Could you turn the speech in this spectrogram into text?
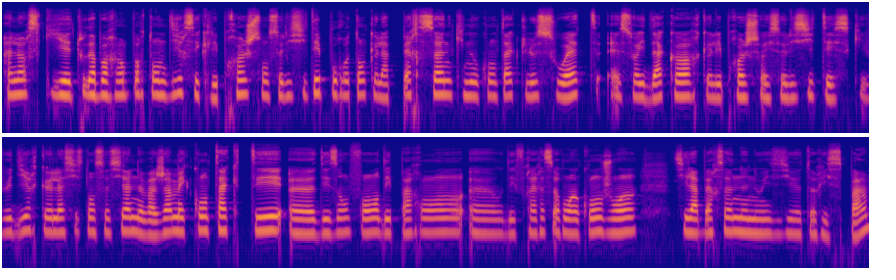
Alors, ce qui est tout d'abord important de dire, c'est que les proches sont sollicités pour autant que la personne qui nous contacte le souhaite et soit d'accord que les proches soient sollicités. Ce qui veut dire que l'assistant social ne va jamais contacter euh, des enfants, des parents euh, ou des frères et sœurs ou un conjoint si la personne ne nous y autorise pas.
